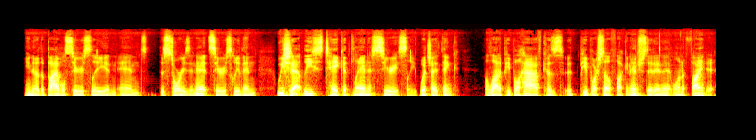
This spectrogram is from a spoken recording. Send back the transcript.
you know the Bible seriously and and the stories in it seriously, then we should at least take Atlantis seriously, which I think a lot of people have because people are so fucking interested in it, want to find it,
